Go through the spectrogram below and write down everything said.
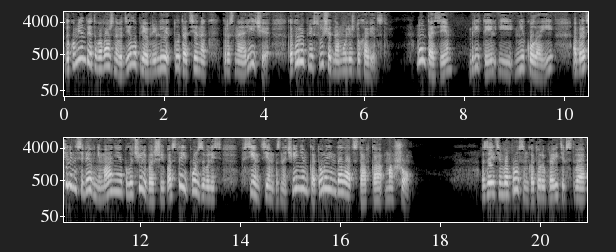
документы этого важного дела приобрели тот оттенок красноречия, который присущ одному лишь духовенству. Монтазе, Бритель и Николаи обратили на себя внимание, получили большие посты и пользовались всем тем значением, которое им дала отставка Машо. За этим вопросом, который правительство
